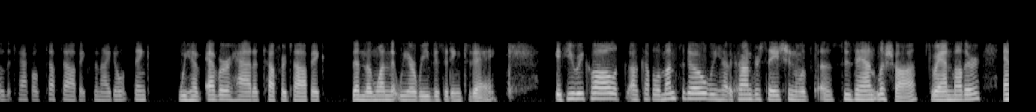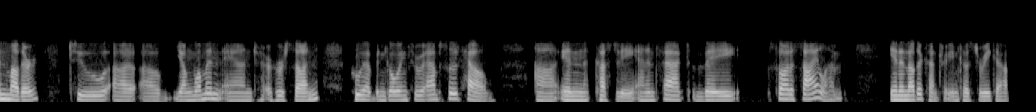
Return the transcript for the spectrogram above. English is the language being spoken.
show that tackles tough topics, and I don't think we have ever had a tougher topic than the one that we are revisiting today. If you recall, a couple of months ago, we had a conversation with uh, Suzanne Lichau, grandmother and mother to uh, a young woman and her son who have been going through absolute hell uh, in custody. And in fact, they sought asylum in another country, in Costa Rica.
